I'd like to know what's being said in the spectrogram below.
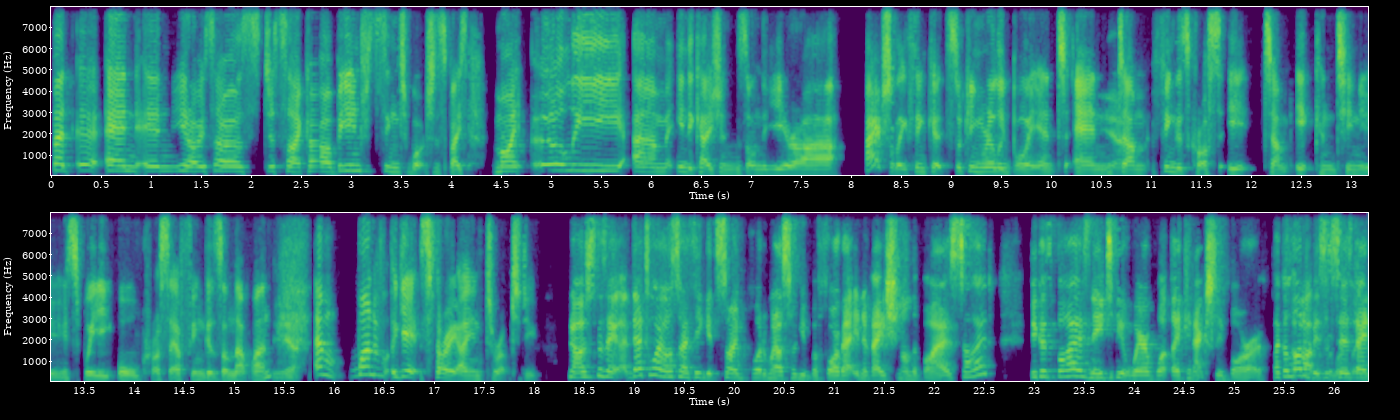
but uh, and and you know so i was just like oh, i'll be interesting to watch the space my early um indications on the year are actually think it's looking really buoyant, and Yeah. um, fingers crossed it um, it continues. We all cross our fingers on that one. Yeah. And wonderful. Yeah, sorry, I interrupted you. No, I was just going to say that's why also I think it's so important when I was talking before about innovation on the buyer's side, because buyers need to be aware of what they can actually borrow. Like a lot of businesses, Absolutely. they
